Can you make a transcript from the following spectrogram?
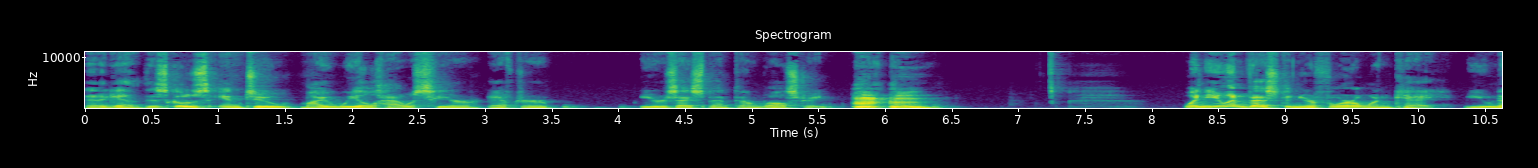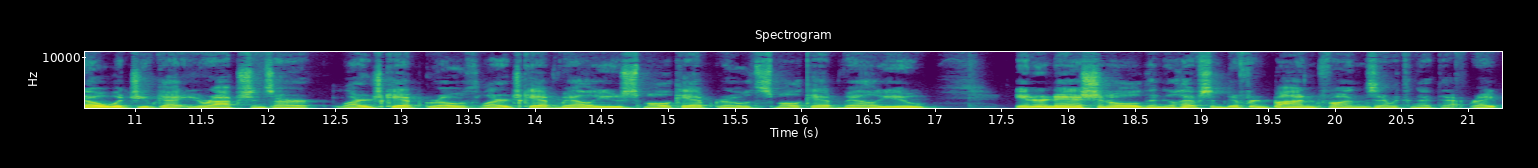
And again, this goes into my wheelhouse here after years I spent on Wall Street. when you invest in your 401k, you know what you've got your options are large cap growth, large cap value, small cap growth, small cap value, international, then you'll have some different bond funds and everything like that, right?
